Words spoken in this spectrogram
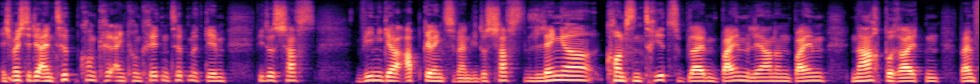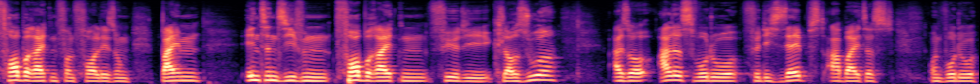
Ich möchte dir einen Tipp, einen konkreten Tipp mitgeben, wie du es schaffst, weniger abgelenkt zu werden, wie du es schaffst, länger konzentriert zu bleiben beim Lernen, beim Nachbereiten, beim Vorbereiten von Vorlesungen, beim intensiven Vorbereiten für die Klausur. Also alles, wo du für dich selbst arbeitest und wo du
